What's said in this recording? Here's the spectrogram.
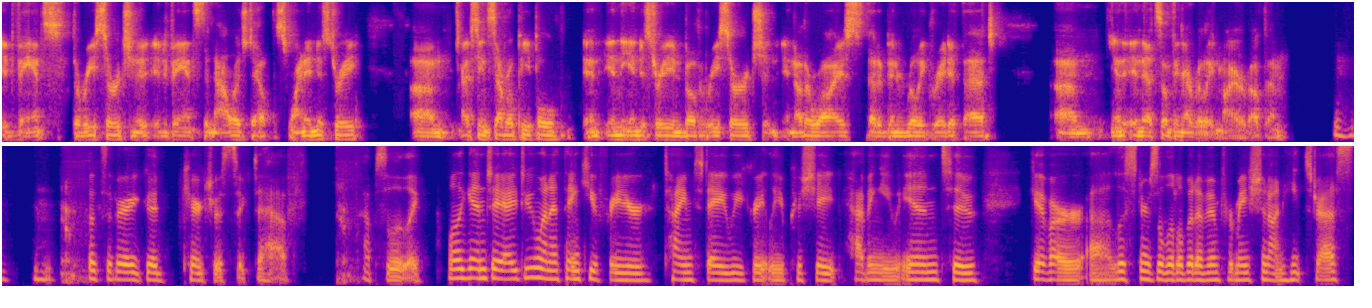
advance the research and advance the knowledge to help the swine industry. Um, I've seen several people in, in the industry in both research and, and otherwise that have been really great at that. Um, and, and, that's something I really admire about them. Mm-hmm. Mm-hmm. Yeah. That's a very good characteristic to have. Yeah. Absolutely. Well, again, Jay, I do want to thank you for your time today. We greatly appreciate having you in to give our uh, listeners a little bit of information on heat stress.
